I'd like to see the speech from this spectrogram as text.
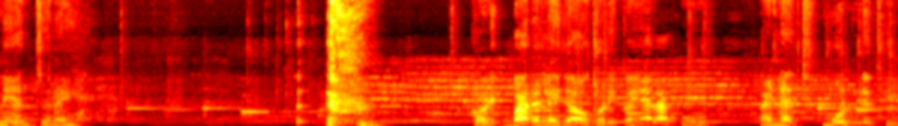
ને જરાય. ઘડીક બારે લઈ જાઓ ઘડીક અહીંયા રાખવું ભાઈના જ મોડ નથી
